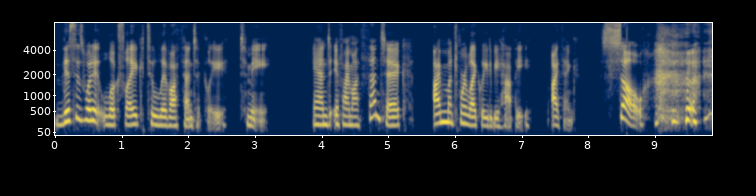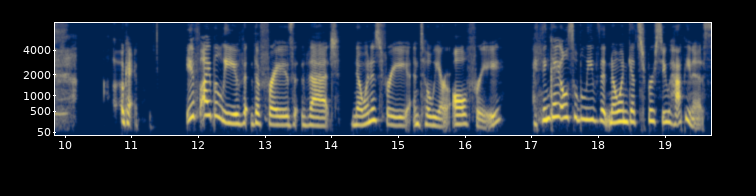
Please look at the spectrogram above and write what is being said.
this is what it looks like to live authentically to me. And if I'm authentic, I'm much more likely to be happy, I think. So, okay, if I believe the phrase that no one is free until we are all free, I think I also believe that no one gets to pursue happiness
